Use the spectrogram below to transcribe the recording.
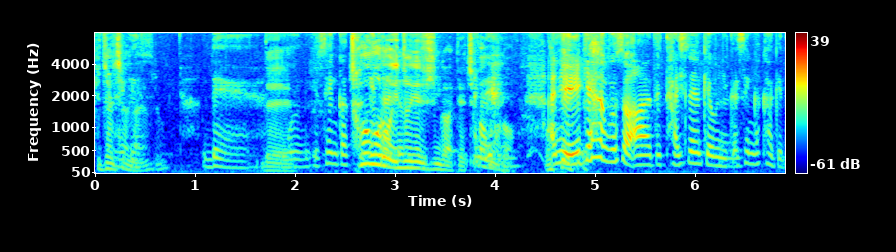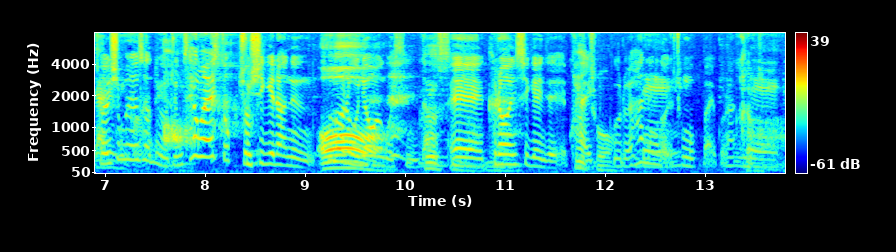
괜찮지 않나요? 좀? 네. 네. 뭐 이렇게 생각 처음으로 인정해 주신 것 같아요. 처음으로. 아니 얘기하고서 아 다시 생각해 보니까 생각하게 나는 저희 신문에서도 요즘 생활 속 주식이라는 어, 코너를 운영하고 있습니다. 그렇습니다. 예, 네. 그런 식의 이제 그렇죠. 발굴을 하는 네. 거예요. 종목 발굴하는 네. 거죠.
